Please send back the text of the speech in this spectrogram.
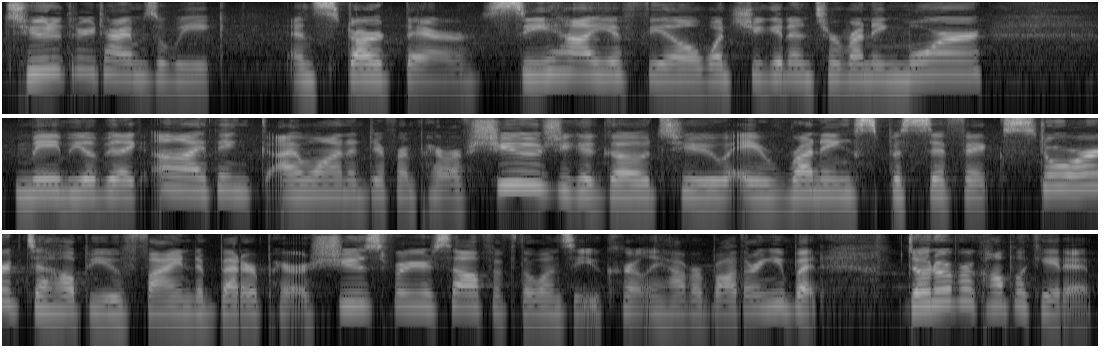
two to three times a week, and start there. See how you feel. Once you get into running more, maybe you'll be like, oh, I think I want a different pair of shoes. You could go to a running specific store to help you find a better pair of shoes for yourself if the ones that you currently have are bothering you. But don't overcomplicate it.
